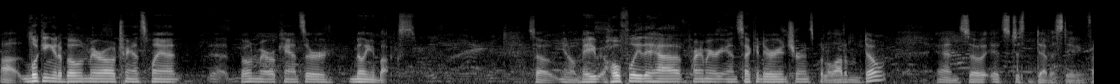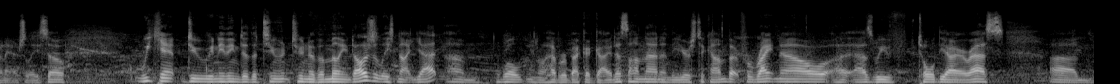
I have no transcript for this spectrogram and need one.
Uh, looking at a bone marrow transplant, uh, bone marrow cancer, million bucks. So you know, maybe hopefully they have primary and secondary insurance, but a lot of them don't, and so it's just devastating financially. So we can't do anything to the tune, tune of a million dollars, at least not yet. Um, we'll you know have Rebecca guide us on that in the years to come. But for right now, uh, as we've told the IRS, um,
